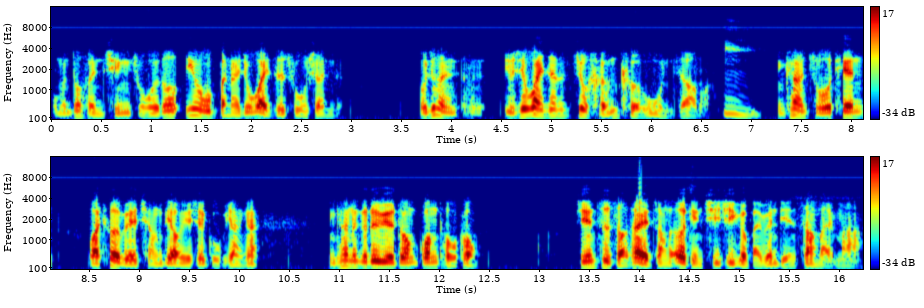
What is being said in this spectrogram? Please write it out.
我们都很清楚。我都因为我本来就外资出身的，我就很很有些外资就很可恶，你知道吗？嗯，你看昨天我还特别强调有些股票，你看，你看那个日月光光头控，今天至少它也涨了二点七七个百分点上来嘛，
